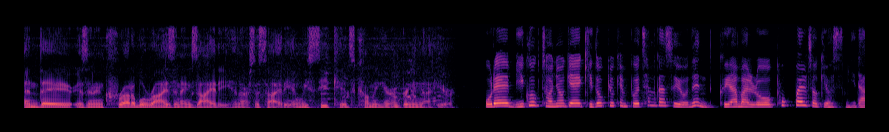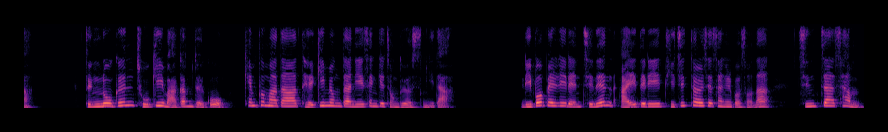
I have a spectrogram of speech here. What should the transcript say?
And there is an incredible rise in anxiety in our society, and we see kids coming here and bringing that here. 올해 미국 전역의 기독교 캠프 참가 수요는 그야말로 폭발적이었습니다. 등록은 조기 마감되고 캠프마다 대기 명단이 생길 정도였습니다. 리버밸리 렌치는 아이들이 디지털 세상을 벗어나 진짜 삶,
